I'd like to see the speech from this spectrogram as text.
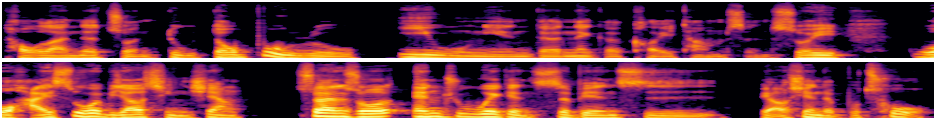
投篮的准度，都不如一五年的那个 Clay Thompson，所以我还是会比较倾向。虽然说 Andrew Wiggins 这边是表现的不错，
